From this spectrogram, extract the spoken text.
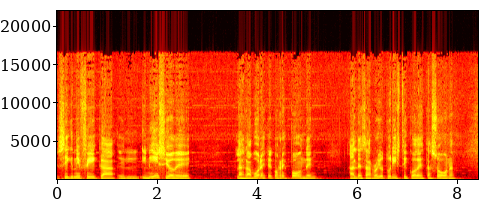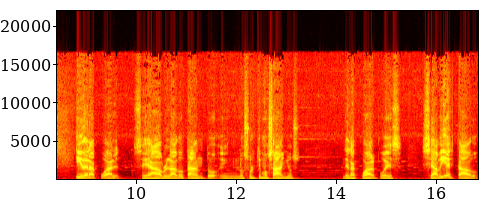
significa el inicio de las labores que corresponden al desarrollo turístico de esta zona y de la cual se ha hablado tanto en los últimos años, de la cual pues se había estado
